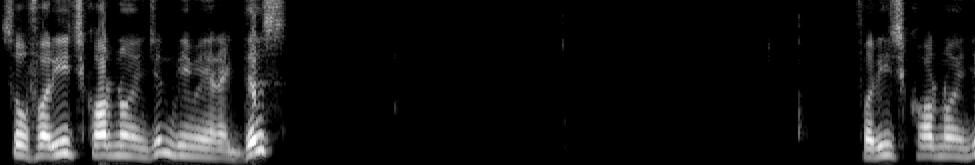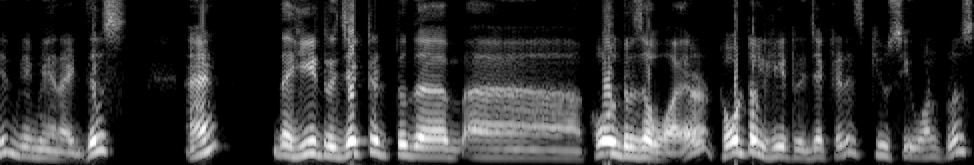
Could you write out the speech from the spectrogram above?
So for each Carnot engine we may write this. For each Carnot engine we may write this and the heat rejected to the uh, cold reservoir, total heat rejected is QC1 plus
